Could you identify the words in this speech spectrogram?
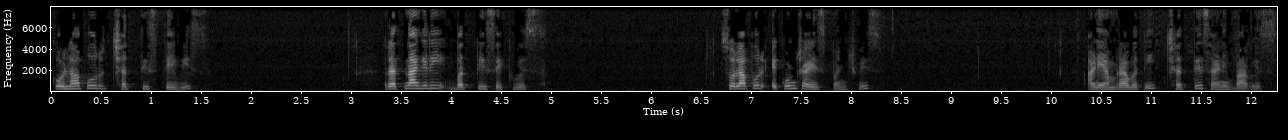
कोल्हापूर छत्तीस तेवीस. रत्नागिरी बत्तीस एकवीस. सोलापूर एकोणचाळीस पंचवीस. आणि अमरावती छत्तीस आणि बावीस.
